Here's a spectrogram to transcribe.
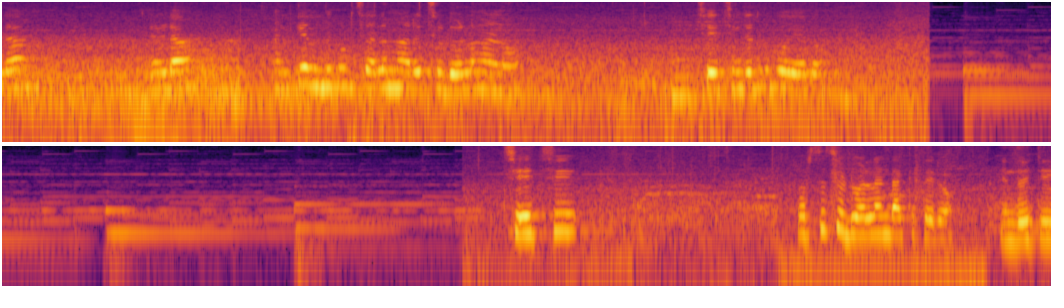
എടാ എടാ എനിക്ക് എന്ത് കുടിച്ചാലും മാറി ചുടുവെള്ളം വേണോ? ചേച്ചിന്റെ അടുത്ത് പോയാലോ? ചേച്ചി കുറച്ച് ചുടുവെള്ളം ഉണ്ടാക്കി തരുമോ എന്തു പറ്റി?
